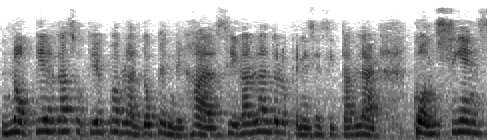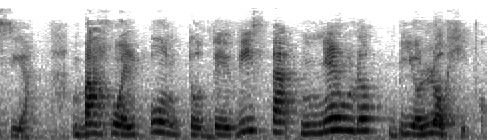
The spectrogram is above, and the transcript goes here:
no pierda su tiempo hablando pendejadas, siga hablando lo que necesita hablar. Conciencia, bajo el punto de vista neurobiológico.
